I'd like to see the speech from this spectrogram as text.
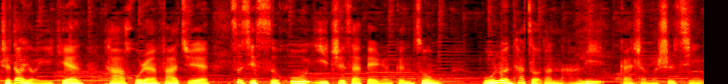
直到有一天，他忽然发觉自己似乎一直在被人跟踪。无论他走到哪里，干什么事情，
